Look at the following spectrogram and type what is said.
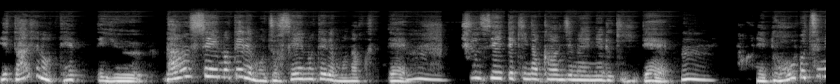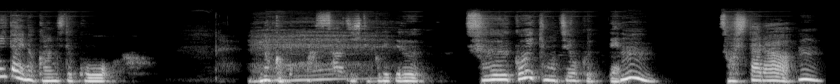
え、誰の手っていう、男性の手でも女性の手でもなくて、うん。中性的な感じのエネルギーで、うん。ね、動物みたいな感じでこう、なんかこうマッサージしてくれてる。すごい気持ちよくって。うん。そしたら、うん。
